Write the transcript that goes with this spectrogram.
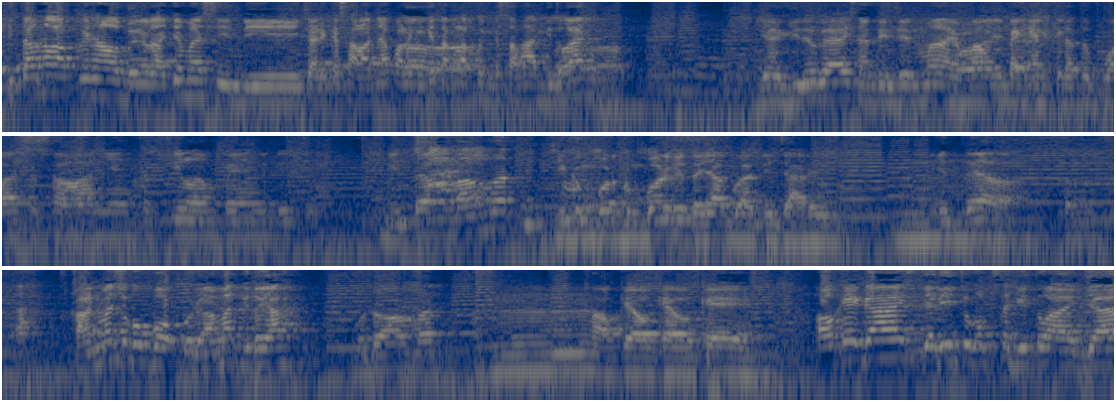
kita ngelakuin hal bener aja masih dicari kesalahannya, apalagi kita ngelakuin kesalahan gitu kan? Uh, Ya gitu guys, netizen mah emang mulai pengen kita tuh puas. kesalahan yang kecil sampai yang gede tuh detail banget digembor-gembor gitu ya buat dicari. detail terus ah Kalian mah cukup bo- bodo amat gitu ya. bodo amat Hmm, oke oke oke. Oke guys, jadi cukup segitu aja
